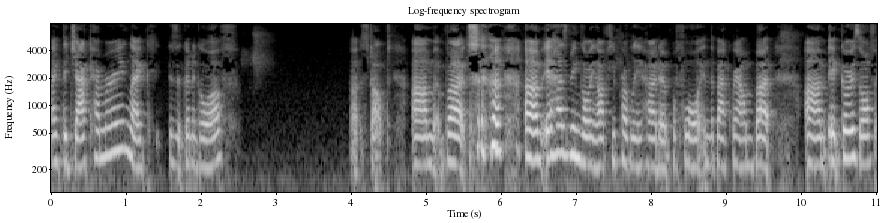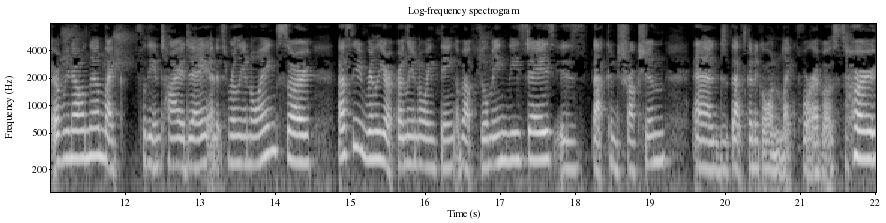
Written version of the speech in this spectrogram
like the jackhammering, like, is it going to go off? Uh, stopped. Um, but um, it has been going off. You probably heard it before in the background, but um, it goes off every now and then, like for the entire day, and it's really annoying. So that's the really only annoying thing about filming these days is that construction and that's going to go on like forever. So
